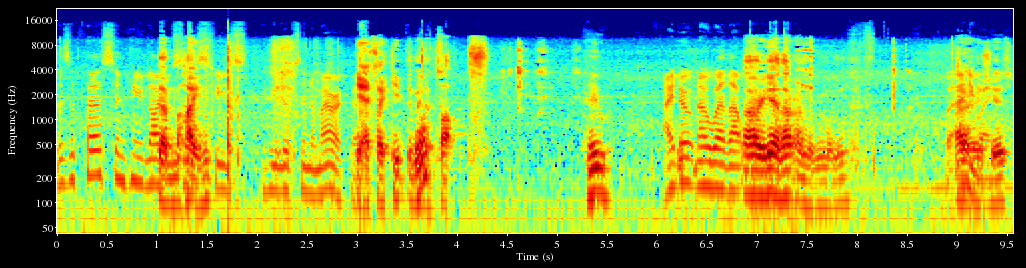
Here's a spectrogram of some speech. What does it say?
There's, there's a person who likes mine. us who's, who lives in America. Yes, I keep them in What? a box. Who? I don't know where that Oh was. yeah, that random woman. But I don't know who she anyway, is.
